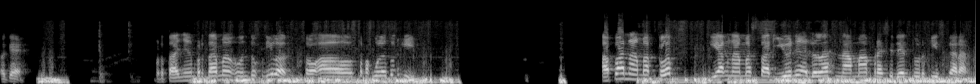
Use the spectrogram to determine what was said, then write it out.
Oke. Pertanyaan pertama untuk Dilon soal sepak bola Turki. Apa nama klub yang nama stadionnya adalah nama presiden Turki sekarang?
